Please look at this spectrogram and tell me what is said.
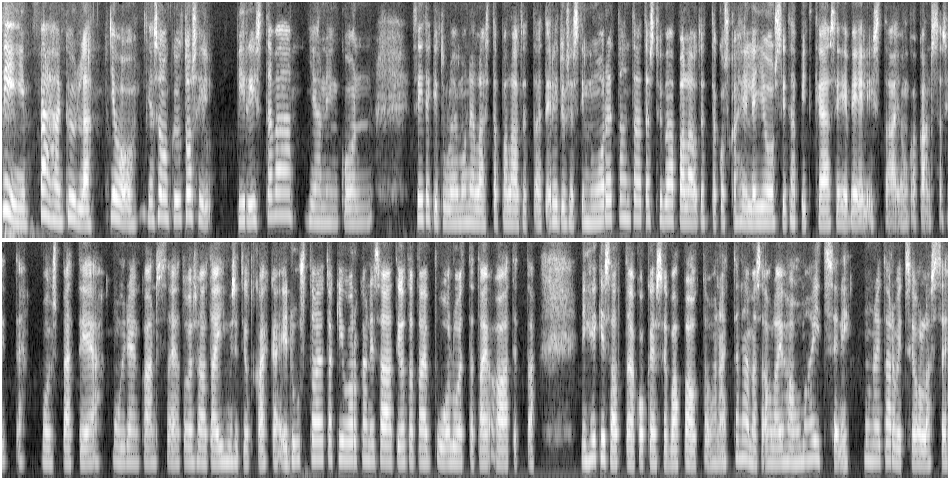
Niin, vähän kyllä, joo. Ja se on kyllä tosi piristävää ja niin kun, siitäkin tulee monenlaista palautetta, että erityisesti nuoret antaa tästä hyvää palautetta, koska heille ei ole sitä pitkää CV-listaa, jonka kanssa sitten voisi päteä muiden kanssa. Ja toisaalta ihmiset, jotka ehkä edustaa jotakin organisaatiota tai puoluetta tai aatetta, niin hekin saattaa kokea sen vapauttavana, että tänään mä saan olla ihan oma itseni. Mun ei tarvitse olla se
